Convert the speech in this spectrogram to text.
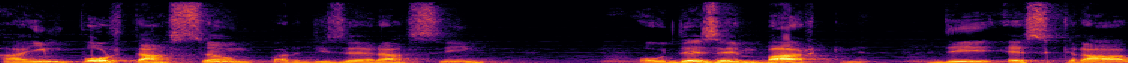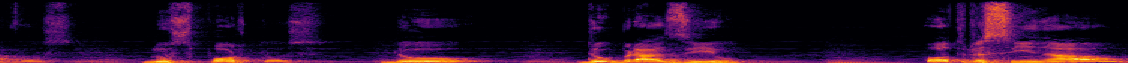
a importação, para dizer assim, o desembarque de escravos nos portos do, do Brasil. Outro sinal,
